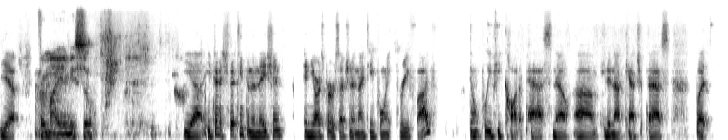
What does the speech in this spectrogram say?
Yeah. from Miami. So Yeah. He finished 15th in the nation in yards per reception at 19.35. Don't believe he caught a pass. No, um, he did not catch a pass. But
